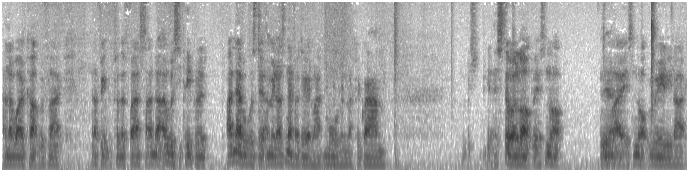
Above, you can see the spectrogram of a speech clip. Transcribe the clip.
and I woke up with like I think for the first time. Obviously, people had, I never was doing. I mean, I was never doing like more than like a gram, which yeah, it's still a lot, but it's not. Yeah. Like, it's not really like.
